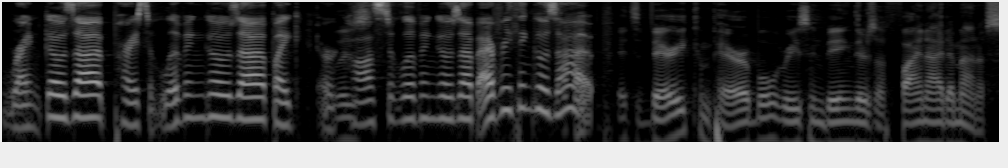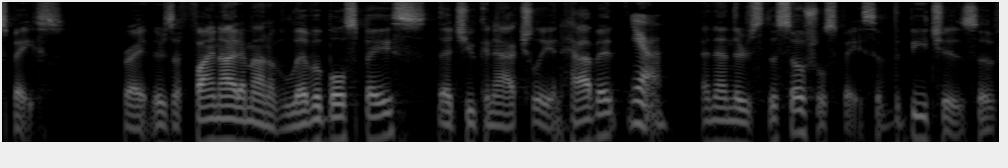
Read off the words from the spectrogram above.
Rent goes up, price of living goes up, like or There's- cost of living goes up, everything goes up. It's very comparable. Reason being, there's a finite amount of space, right? There's a finite amount of livable space that you can actually inhabit, Yeah. and then there's the social space of the beaches, of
